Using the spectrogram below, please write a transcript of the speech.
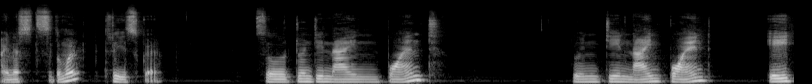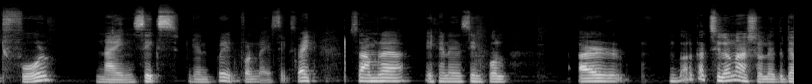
মাইনাস তোমার three square so twenty nine point twenty nine point eight four nine six eight four nine six right so আমরা এখানে সিম্পল আর দরকার ছিল না আসলে দুটা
